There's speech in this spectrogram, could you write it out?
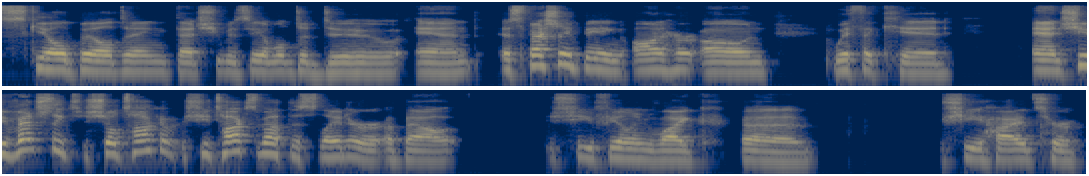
skill building that she was able to do and especially being on her own with a kid and she eventually she'll talk she talks about this later about she feeling like uh she hides her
